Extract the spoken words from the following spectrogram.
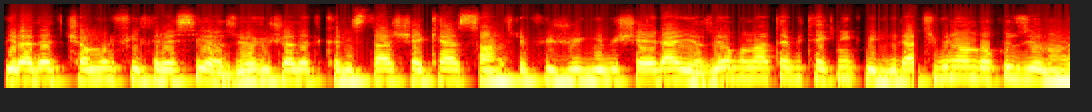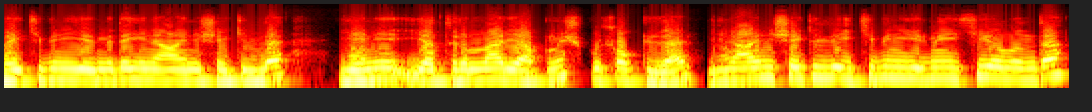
Bir adet çamur filtresi yazıyor. 3 adet kristal şeker santrifüjü gibi şeyler yazıyor. Bunlar tabii teknik bilgiler. 2019 yılında 2020'de yine aynı şekilde yeni yatırımlar yapmış. Bu çok güzel. Yine aynı şekilde 2022 yılında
